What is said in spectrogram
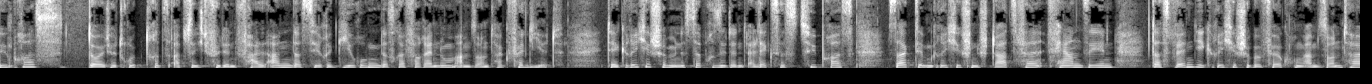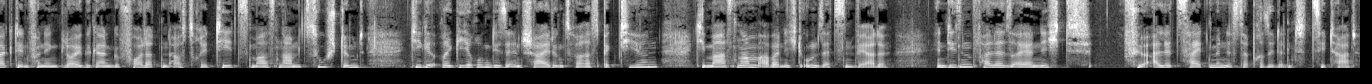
Tsipras deutet Rücktrittsabsicht für den Fall an, dass die Regierung das Referendum am Sonntag verliert. Der griechische Ministerpräsident Alexis Tsipras sagte im griechischen Staatsfernsehen, dass wenn die griechische Bevölkerung am Sonntag den von den Gläubigern geforderten Austeritätsmaßnahmen zustimmt, die Regierung diese Entscheidung zwar respektieren, die Maßnahmen aber nicht umsetzen werde. In diesem Falle sei er nicht für alle Zeit Ministerpräsident. Zitat.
